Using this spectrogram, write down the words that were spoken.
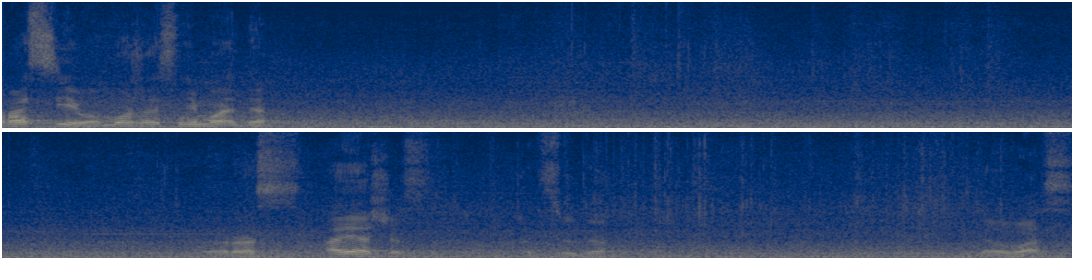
Красиво, можно снимать, да. Раз. А я сейчас отсюда до вас.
